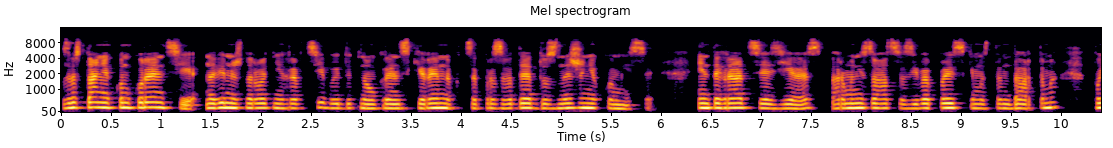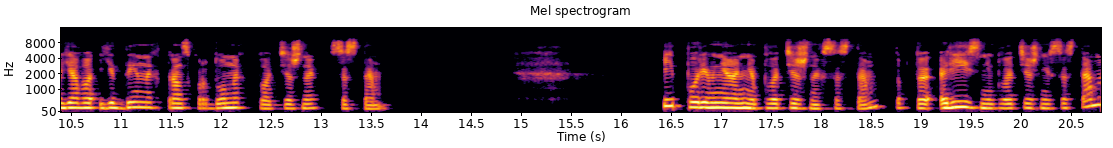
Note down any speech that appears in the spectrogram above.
Зростання конкуренції, нові міжнародні гравці вийдуть на український ринок. Це призведе до зниження комісії, інтеграція з ЄС, гармонізація з європейськими стандартами, поява єдиних транскордонних платіжних систем. І порівняння платіжних систем, тобто різні платіжні системи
